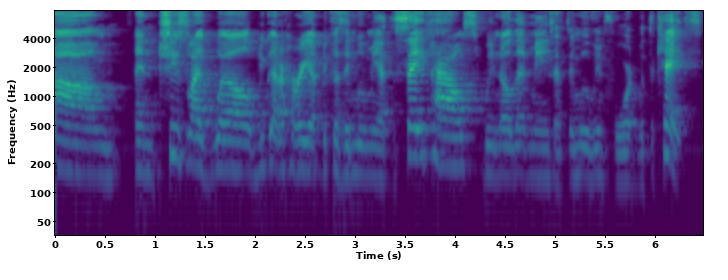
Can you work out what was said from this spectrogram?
Um, and she's like, Well, you got to hurry up because they moved me at the safe house. We know that means that they're moving forward with the case.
